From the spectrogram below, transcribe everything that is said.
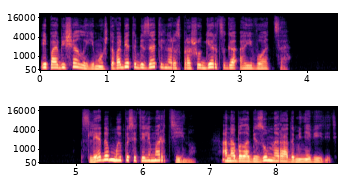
и пообещала ему, что в обед обязательно расспрошу герцога о его отце. Следом мы посетили Мартину. Она была безумно рада меня видеть.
